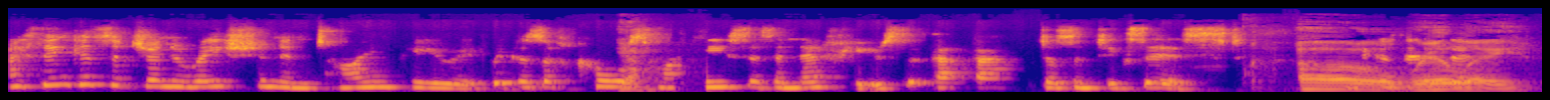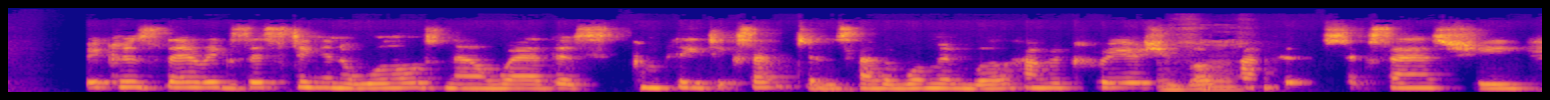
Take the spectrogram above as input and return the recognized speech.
I think it's a generation and time period because of course yeah. my nieces and nephews that that, that doesn't exist. Oh really because they're existing in a world now where there's complete acceptance that a woman will have a career, she mm-hmm. will have success, she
